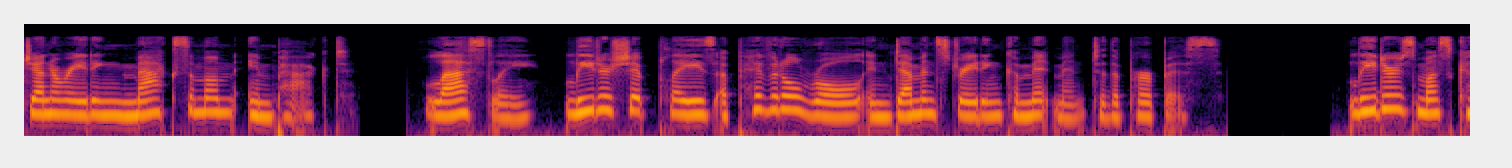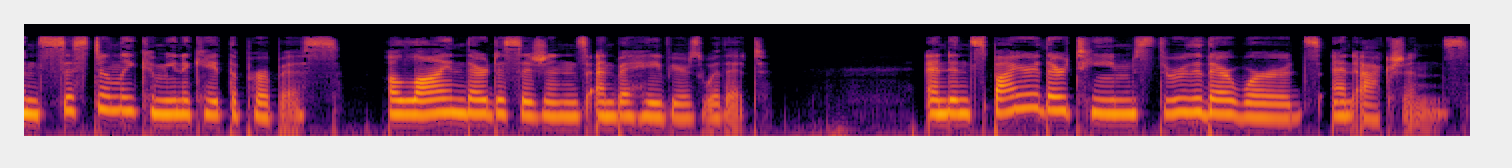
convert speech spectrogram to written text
generating maximum impact. Lastly, leadership plays a pivotal role in demonstrating commitment to the purpose. Leaders must consistently communicate the purpose, align their decisions and behaviors with it, and inspire their teams through their words and actions.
